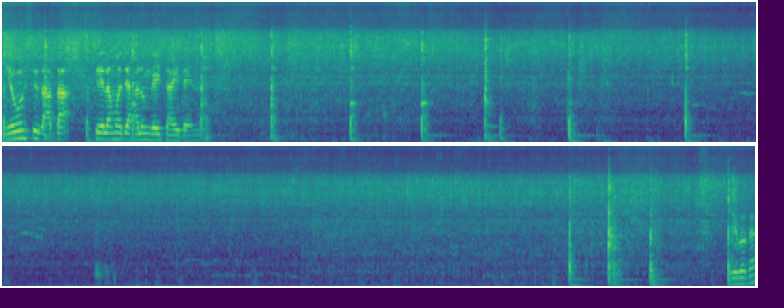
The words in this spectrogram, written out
व्यवस्थित आता तेलामध्ये हलवून घ्यायचं आहे त्यांना. हे बघा.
